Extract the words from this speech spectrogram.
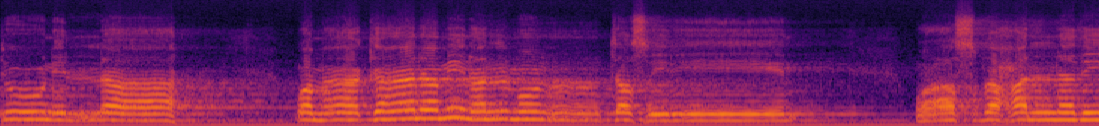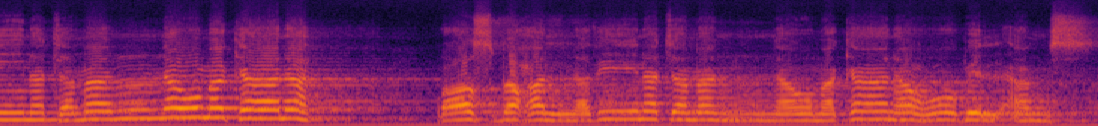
دون الله. وما كان من المنتصرين. وأصبح الذين تمنوا مكانه وأصبح الذين تمنوا مكانه بالأمس.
